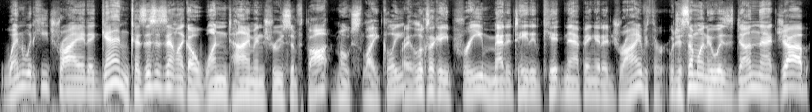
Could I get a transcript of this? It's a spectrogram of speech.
when would he try it again? Because this isn't like a one-time intrusive thought, most likely. Right? It looks like a premeditated kidnapping at a drive-through, which is someone who has done that job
